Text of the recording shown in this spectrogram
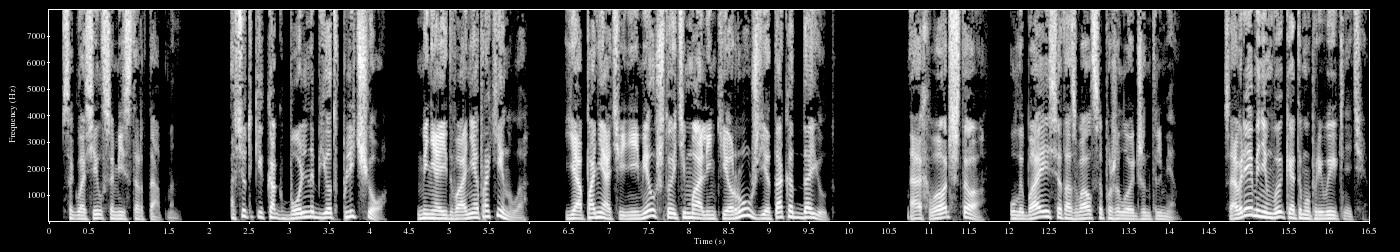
— согласился мистер Тапман. «А все-таки как больно бьет в плечо. Меня едва не опрокинуло. Я понятия не имел, что эти маленькие ружья так отдают». «Ах, вот что!» — улыбаясь, отозвался пожилой джентльмен. «Со временем вы к этому привыкнете.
